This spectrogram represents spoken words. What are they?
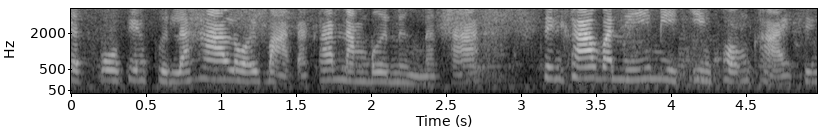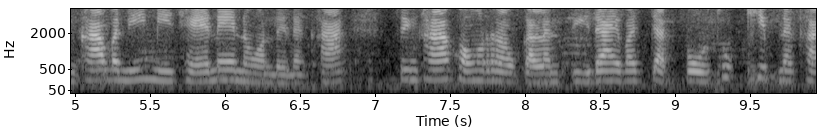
จัดโปรเพียงผืนละ 500 บาทนะคะนำเบอร์หนึ่งนะคะ สินค้าวันนี้มีจริงพร้อมขาย สินค้าวันนี้มีแท้แน่นอนเลยนะคะ สินค้าของเราการันตีได้ว่าจัดโปรทุกคลิปนะคะ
